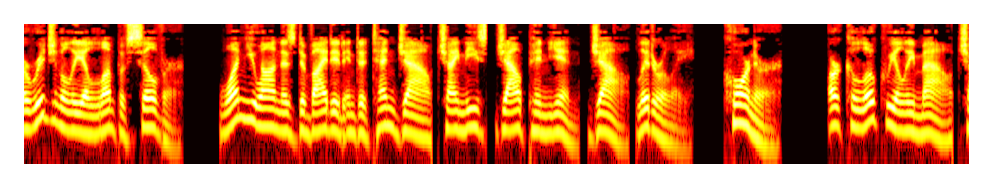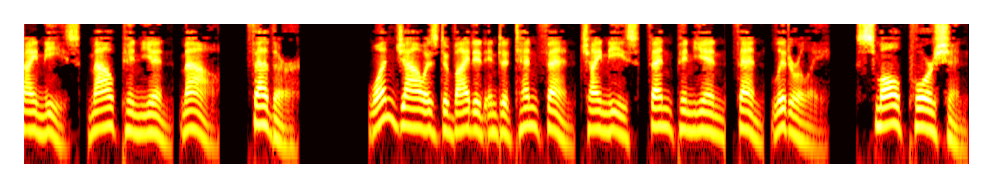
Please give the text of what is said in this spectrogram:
originally a lump of silver. One yuan is divided into ten jiao Chinese, jiao pinyin, jiao, literally, corner, or colloquially Mao Chinese, Mao Pinyin, Mao, feather. One jiao is divided into ten fen Chinese, fen pinyin, fen, literally, small portion.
